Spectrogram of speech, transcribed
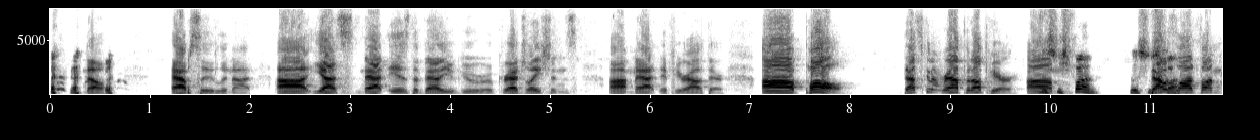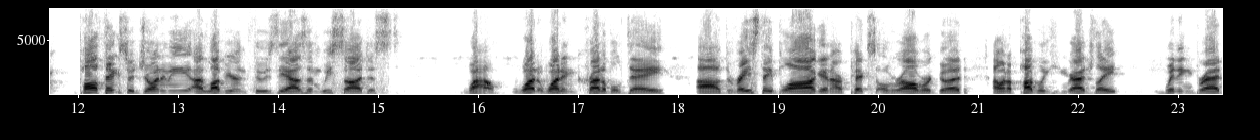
no, absolutely not. Uh, yes, Matt is the value guru. Congratulations, uh, Matt, if you're out there. Uh, Paul, that's going to wrap it up here. Um, this is fun. This is that was fun. a lot of fun. Paul, thanks for joining me. I love your enthusiasm. We saw just wow, what what incredible day. Uh, the race day blog and our picks overall were good. I want to publicly congratulate winning bread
